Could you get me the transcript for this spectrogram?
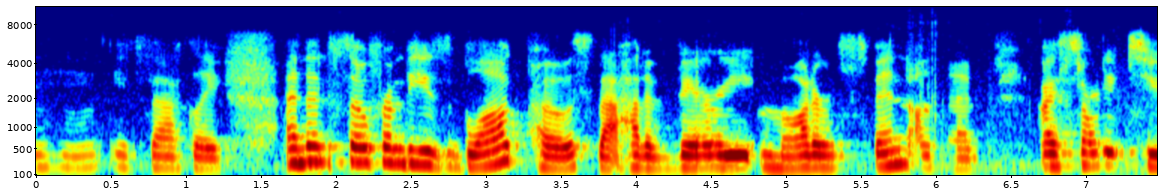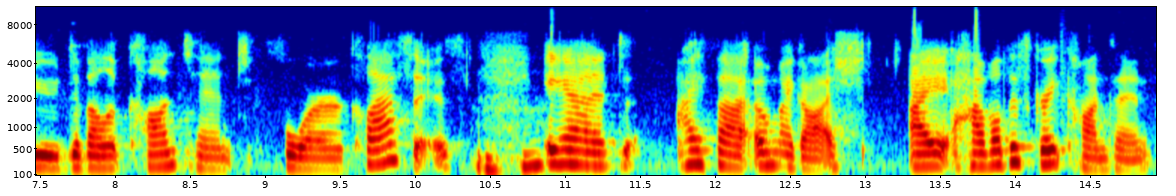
Mm-hmm. Mm-hmm. Exactly. And then, so from these blog posts that had a very modern spin on them, I started to develop content for classes. Mm-hmm. And I thought, oh my gosh, I have all this great content.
